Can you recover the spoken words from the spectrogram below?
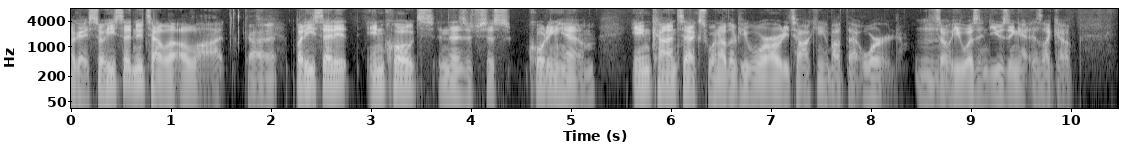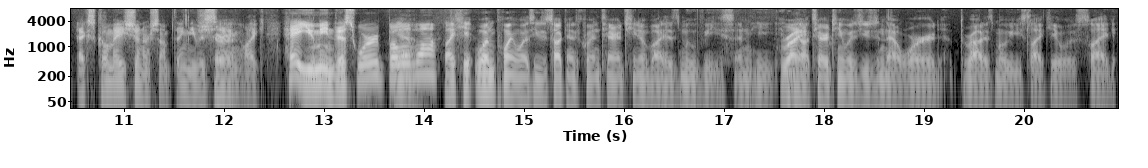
Okay, so he said Nutella a lot. Got it. But he said it in quotes, and then it's just quoting him in context when other people were already talking about that word. So he wasn't using it as like a exclamation or something. He was Sure. saying like, "Hey, you mean this word?" Blah yeah. blah blah. Like he, one point was he was talking to Quentin Tarantino about his movies, and he Right. Know, Tarantino was using that word throughout his movies, like it was like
